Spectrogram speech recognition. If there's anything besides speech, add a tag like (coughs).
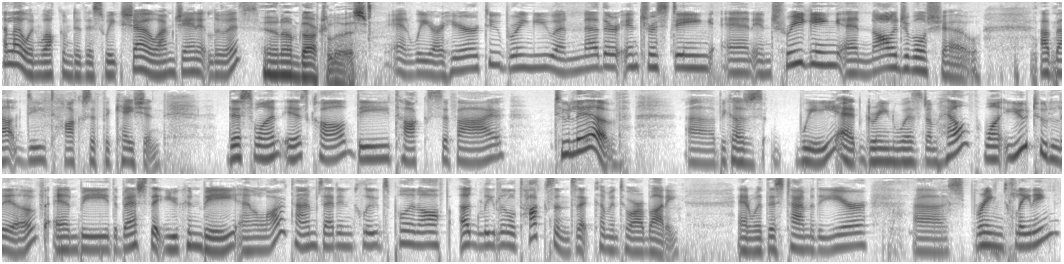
Hello and welcome to this week's show. I'm Janet Lewis, And I'm Dr. Lewis. and we are here to bring you another interesting and intriguing and knowledgeable show (laughs) about detoxification. This one is called Detoxify to Live. Uh, because we at Green Wisdom Health want you to live and be the best that you can be. And a lot of times that includes pulling off ugly little toxins that come into our body. And with this time of the year, uh, spring cleaning,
